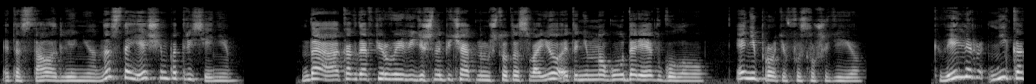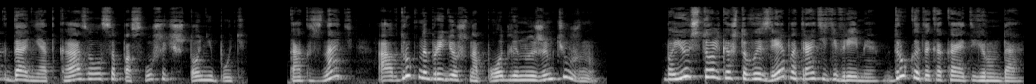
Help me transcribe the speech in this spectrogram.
это стало для нее настоящим потрясением. Да, когда впервые видишь напечатанным что-то свое, это немного ударяет в голову. Я не против выслушать ее. Квеллер никогда не отказывался послушать что-нибудь. Как знать, а вдруг набредешь на подлинную жемчужину? Боюсь только, что вы зря потратите время. Вдруг это какая-то ерунда.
